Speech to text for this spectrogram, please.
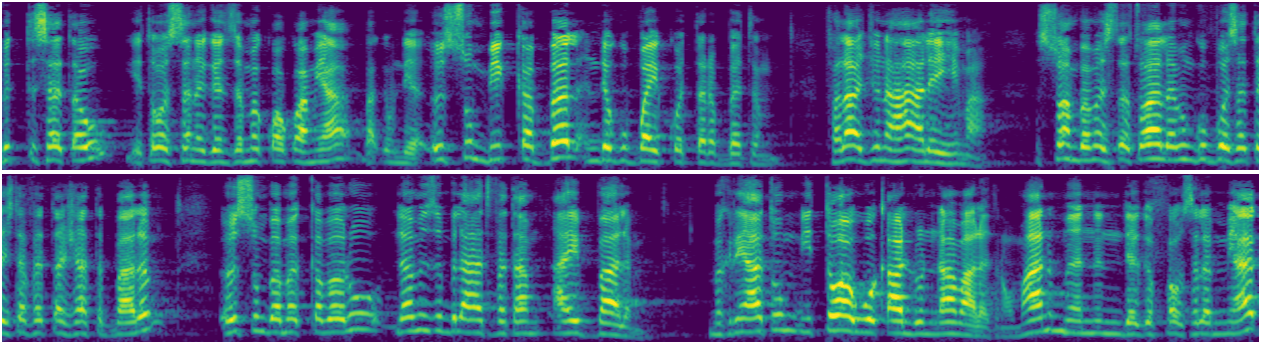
ብትሰጠው የተወሰነ ገንዘብ መቋቋሚያ እሱም ቢቀበል እንደ ጉባ አይቆጠርበትም። ፈላጁናሃ አለይህማ እሷም በመስጠቷ ለምን ጉቦ ሰተች ተፈታሽ አትባልም? እሱም በመቀበሉ ለምን ዝም ብላ አትፈታም? አይባልም ምክንያቱም ይተዋወቃሉና ማለት ነው። ማን ምን እንደገፋው ስለሚያቅ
